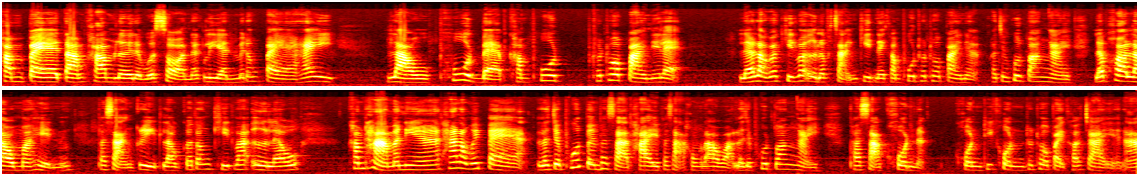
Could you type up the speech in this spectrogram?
คำแปลตามคำเลยแต่ว่าสอนนักเรียนไม่ต้องแปลให้เราพูดแบบคำพูดทั่วๆไปนี่แหละ แล้วเราก็คิดว่าเออภาษาอังกฤษในคำพูดทั่วๆไปเนี่ยเขาจะพูดว่าไง แล้วพอเรามาเห็นภาษาอังกฤษเราก็ต้องคิดว่าเออแล้วคำถามอันเนี้ยถ้าเราไม่แปลเราจะพูดเป็นภาษาไทยภาษาของเราอะเราจะพูดว่าไง ภาษาคนอะคนที่คนทั่วๆไปเข้าใจอะนะ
